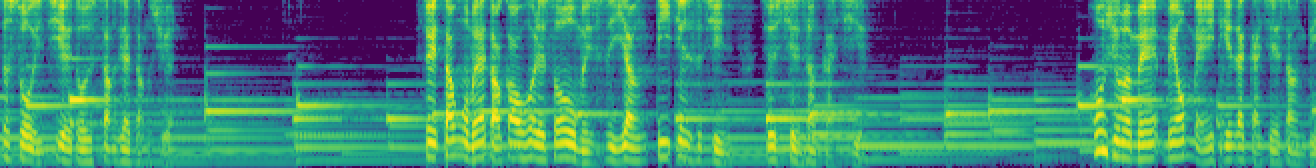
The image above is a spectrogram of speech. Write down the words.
这所有一切都是上帝在掌权。所以，当我们在祷告会的时候，我们是一样。第一件事情就是献上感谢。或许我们没没有每一天在感谢上帝，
